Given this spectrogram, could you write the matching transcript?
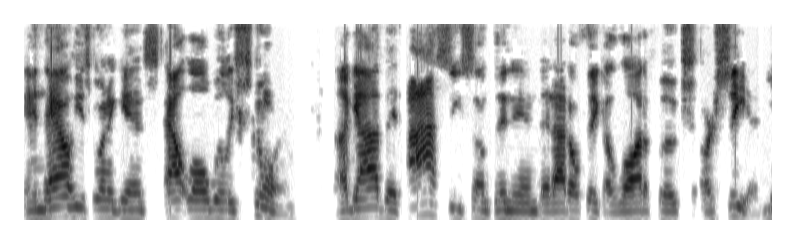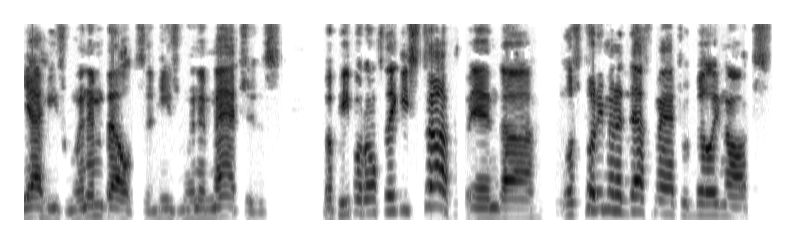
and now he's going against Outlaw Willie Storm, a guy that I see something in that I don't think a lot of folks are seeing. Yeah, he's winning belts and he's winning matches, but people don't think he's tough. And uh, let's put him in a death match with Billy Knox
